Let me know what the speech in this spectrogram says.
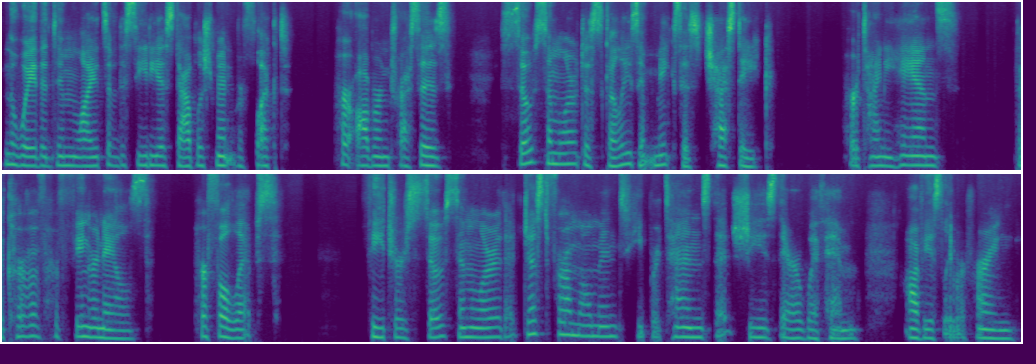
The way the dim lights of the seedy establishment reflect her auburn tresses, so similar to Scully's it makes his chest ache. Her tiny hands, the curve of her fingernails, her full lips. Features so similar that just for a moment he pretends that she's there with him, obviously referring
